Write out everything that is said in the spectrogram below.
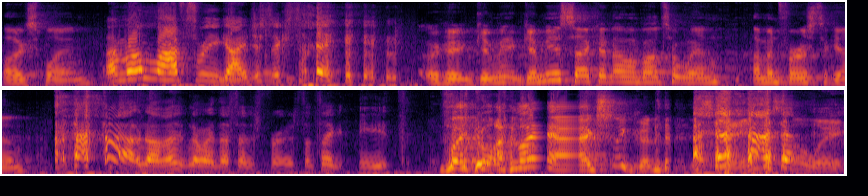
I'll explain. I'm on lap three, guy. Just explain. Okay, give me give me a second. I'm about to win. I'm in first again. no, that's, no, wait, that's not first. That's like eighth. Wait, am I actually good at this game? There's no way.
